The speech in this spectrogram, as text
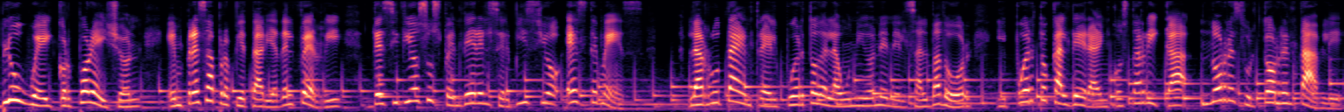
Blue Way Corporation, empresa propietaria del ferry, decidió suspender el servicio este mes. La ruta entre el puerto de la Unión en El Salvador y Puerto Caldera en Costa Rica no resultó rentable.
